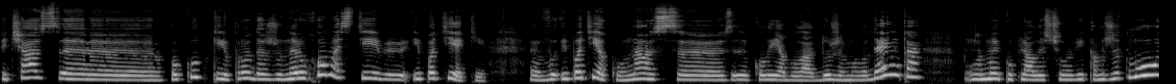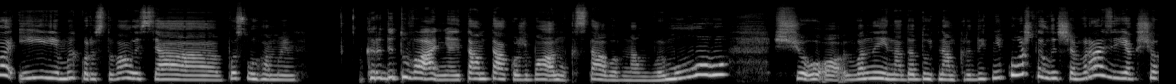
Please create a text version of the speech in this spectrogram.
під час е, покупки і продажу нерухомості е, іпотеки. Е, В іпотеку у нас, е, коли я була дуже молоденька, ми купляли з чоловіком житло і ми користувалися послугами кредитування, і там також банк ставив нам вимогу, що вони нададуть нам кредитні кошти лише в разі, якщо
